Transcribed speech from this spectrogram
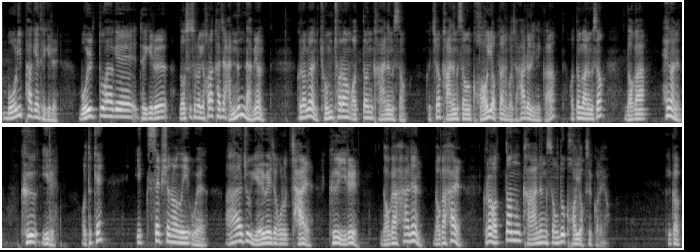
몰입하게 되기를 몰두하게 되기를 너 스스로에게 허락하지 않는다면 그러면 좀처럼 어떤 가능성 그쵸? 가능성은 거의 없다는 거죠. 하들리니까 어떤 가능성? 너가 행하는 그 일을 어떻게? exceptionally well. 아주 예외적으로 잘 그 일을 너가 하는, 너가 할 그런 어떤 가능성도 거의 없을 거래요. 그러니까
